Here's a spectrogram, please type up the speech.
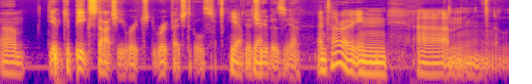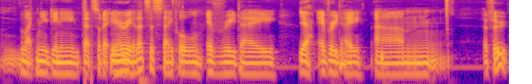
Um, your, your big starchy root, root vegetables. Yeah, Your yeah. tubers, yeah. And taro in um, like New Guinea, that sort of area, that's a staple everyday, Yeah. everyday um, food,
